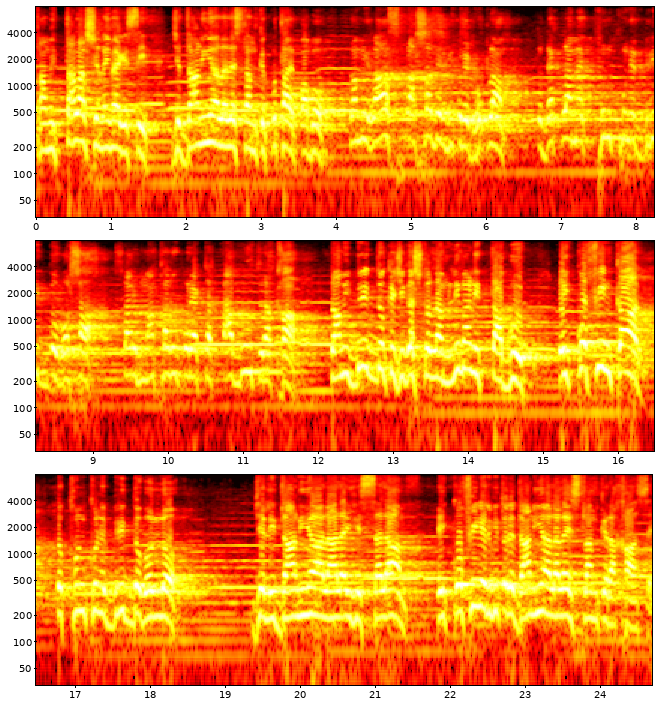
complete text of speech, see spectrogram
তো আমি তালাশে নেমে গেছি যে দানিয়াল আল ইসলামকে কোথায় পাবো। তো আমি রাজপ্রাসাদের ভিতরে ঢুকলাম। তো দেখলাম এক খুন খুনে বৃদ্ধ বসা, তার মাথার উপরে একটা তাবুত রাখা। তো আমি বৃদ্ধকে জিজ্ঞাসা করলাম, লিমানি তাবুত, এই কফিন কার? তো খুনখুনে বৃদ্ধ বলল, যে লি দানিয়াল সালাম, এই কফিনের ভিতরে দানিয়াল আলাই ইসলামকে রাখা আছে।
